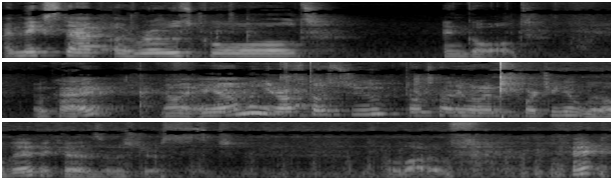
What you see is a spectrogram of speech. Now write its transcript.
I mixed up a rose gold and gold, okay? Now I am, you're not supposed to, don't tell anyone I'm scorching a little bit because it was just a lot of, okay?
